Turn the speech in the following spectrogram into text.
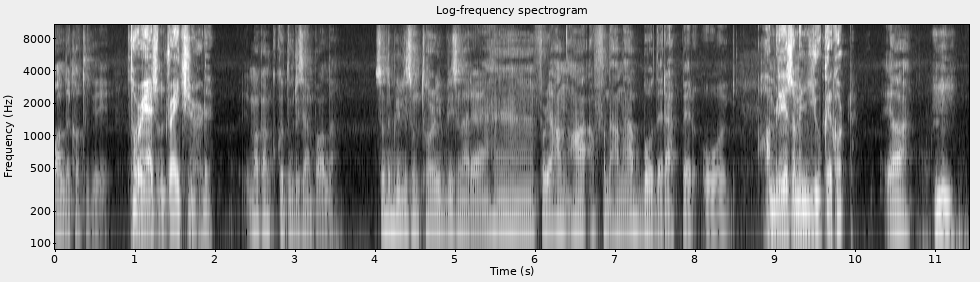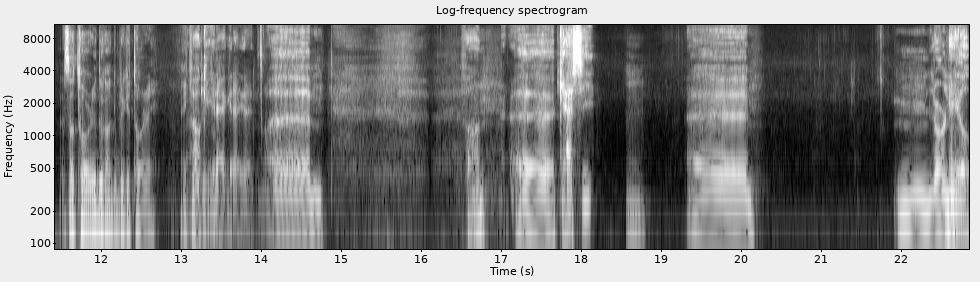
alle kategorier. Tory er som Drake, skjønner du. Man kan kategorisere ham på alle. Så det blir liksom Tory blir sånn derre uh, Fordi han, har- han er både rapper og Han blir liksom en jokerkort. Ja. Så Tory, du kan ikke bruke Tory. Ikke Ok, greit, greit, greit. Ehm, Faen. Uh, Cassie. Eh, mm, Lauren Hill.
